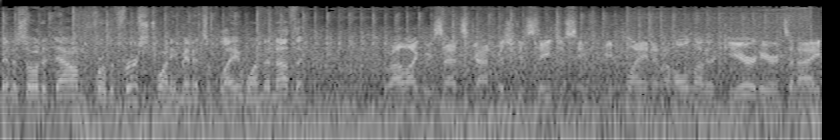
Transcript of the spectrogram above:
Minnesota down for the first 20 minutes of play, one to nothing. Well, like we said, Scott, Michigan State just seems to be playing in a whole nother gear here tonight.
